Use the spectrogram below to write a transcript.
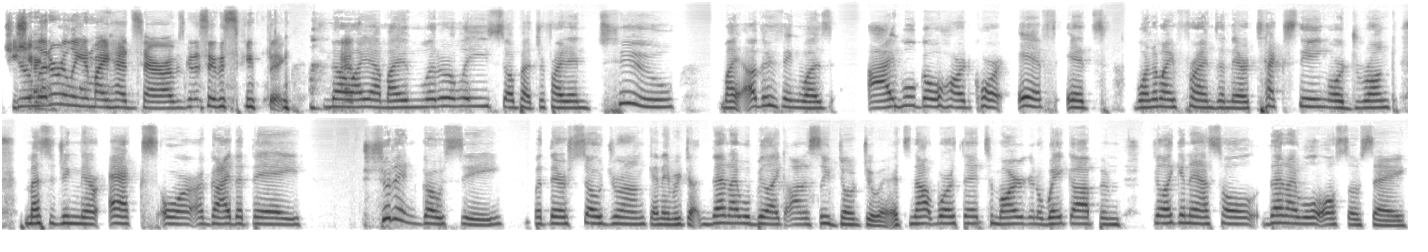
She you're shared- literally in my head, Sarah. I was gonna say the same thing. No, I am. I'm literally so petrified. And two, my other thing was I will go hardcore if it's one of my friends and they're texting or drunk messaging their ex or a guy that they shouldn't go see, but they're so drunk and they reach out. Then I will be like, honestly, don't do it. It's not worth it. Tomorrow you're going to wake up and feel like an asshole. Then I will also say,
